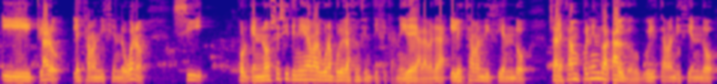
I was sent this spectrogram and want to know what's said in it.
Y claro, le estaban diciendo, bueno, si, porque no sé si tenía alguna publicación científica, ni idea, la verdad, y le estaban diciendo, o sea, le estaban poniendo a caldo, y le estaban diciendo,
